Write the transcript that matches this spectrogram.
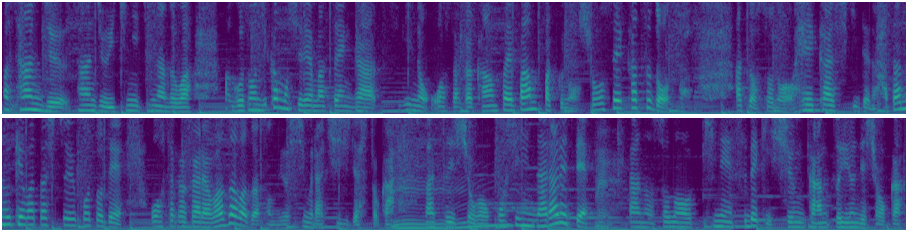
まあ、30、31日などは、まあ、ご存知かもしれませんが次の大阪・関西万博の商成活動とあとその閉会式での旗の受け渡しということで大阪からわざわざその吉村知事ですとか松井市長がお越しになられて、あのその記念すべき瞬間というんでしょうか、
